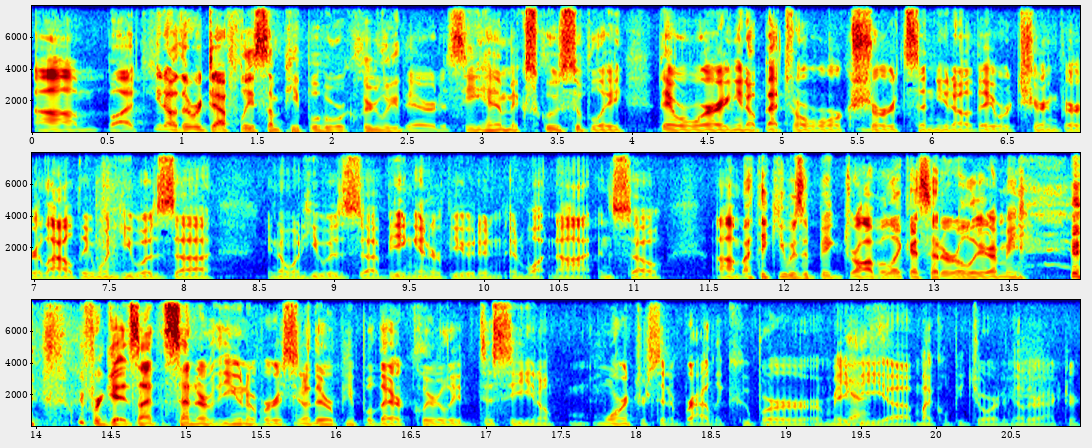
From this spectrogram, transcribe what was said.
Um, but you know, there were definitely some people who were clearly there to see him exclusively. They were wearing you know Beto O'Rourke shirts, and you know they were cheering very loudly when he was uh, you know when he was uh, being interviewed and, and whatnot. And so um, I think he was a big draw. But like I said earlier, I mean, we forget it's not the center of the universe. You know, there were people there clearly to see you know more interested in Bradley Cooper or maybe Yes. uh, Michael B. Jordan, the other actor.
